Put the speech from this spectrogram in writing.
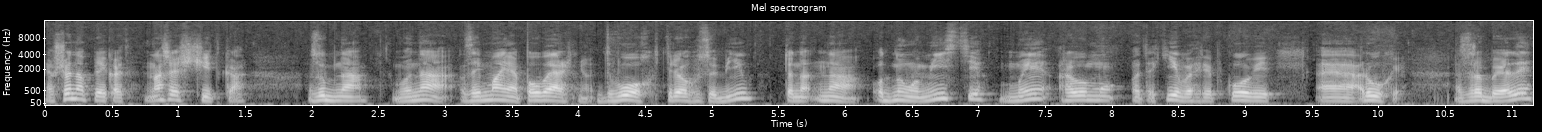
Якщо, наприклад, наша щітка зубна вона займає поверхню 2-3 зубів, то на, на одному місці ми робимо отакі вигрібкові е, рухи. Зробили,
